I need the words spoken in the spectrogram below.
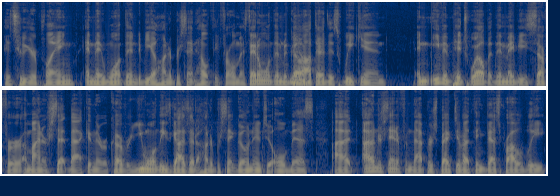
it's who you're playing, and they want them to be 100% healthy for Ole Miss. They don't want them to go Yeah. out there this weekend and even pitch well, but then maybe suffer a minor setback in their recovery. You want these guys at 100% going into Ole Miss. I, I understand it from that perspective. I think that's probably,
